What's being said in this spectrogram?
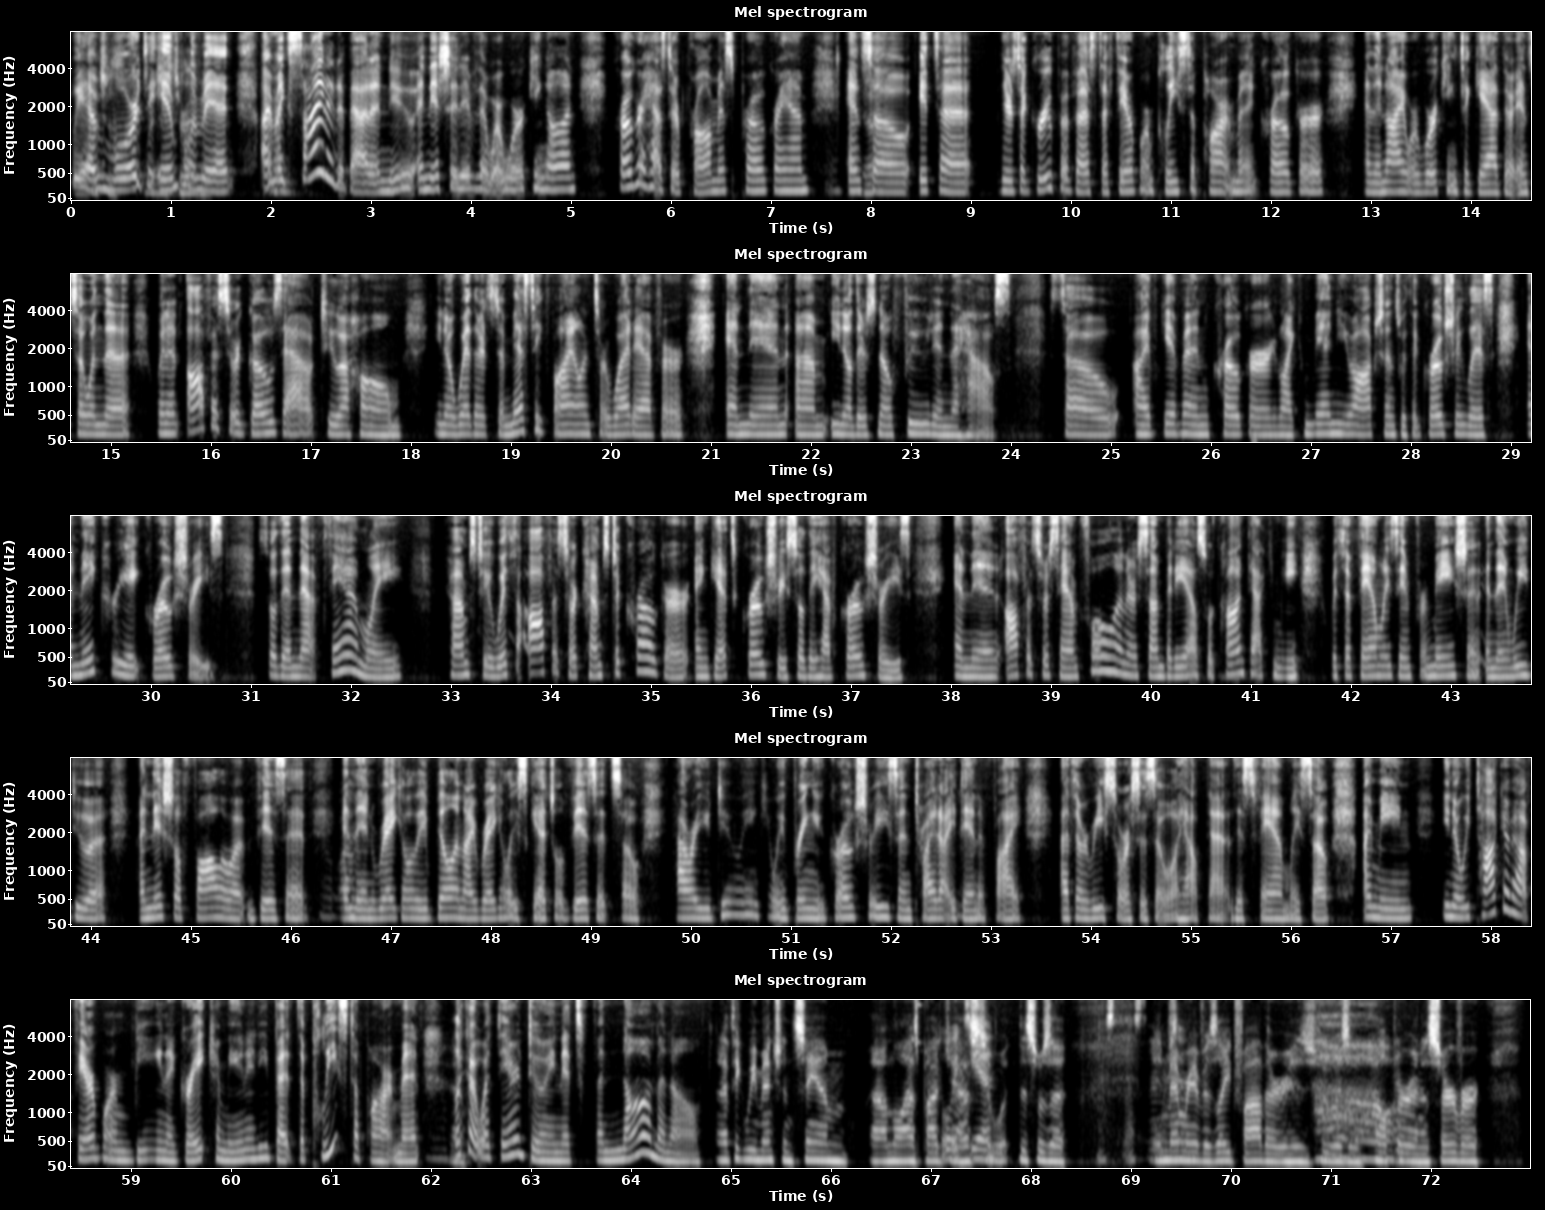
We have is- more to implement. I'm excited about a new initiative that we're working on. Kroger has their Promise program, and so it's a there's a group of us, the Fairborn Police Department, Kroger, and then I were working together. And so when the when an officer goes out to a home, you know whether it's domestic violence or whatever, and then um, you know there's no food in the house. So I've given Kroger like menu options with a grocery list, and they create groceries. So then that family comes to with the officer comes to Kroger and gets groceries. So they have groceries. And then officer Sam Fullen or somebody else will contact me with the family's information. And then we do a initial follow-up visit. Oh, and then regularly Bill and I regularly schedule visits. So how are you doing? Can we bring you groceries and try to identify other resources that will help that this family? So I mean you know we talk about Fairborn being a great community but the police department look at what they're doing it's phenomenal And I think we mentioned Sam uh, on the last podcast. yeah. So this was a That's- that's in memory of his late father, his who was Oh. a helper and a server,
